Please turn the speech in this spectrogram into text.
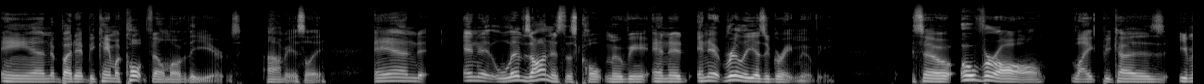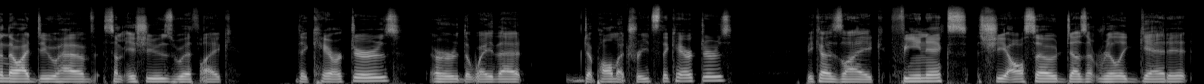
And but it became a cult film over the years, obviously. And and it lives on as this cult movie and it and it really is a great movie. So overall, like because even though I do have some issues with like the characters or the way that De Palma treats the characters because like Phoenix, she also doesn't really get it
